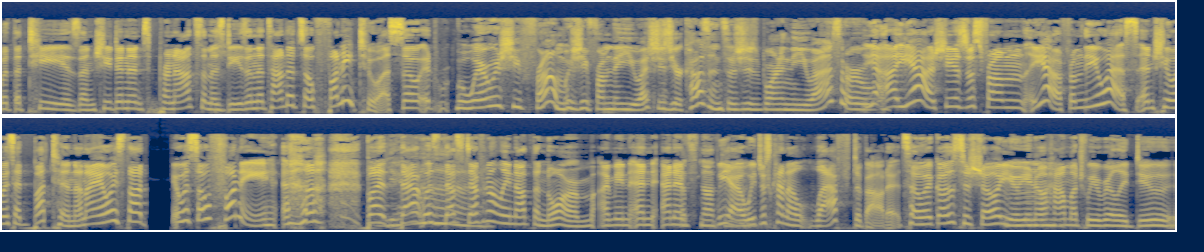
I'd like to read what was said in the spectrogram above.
with the t's and she didn't pronounce them as d's and it sounded so funny to us. So it but where was she from? Was she from the us she's your cousin so she was born in the us or yeah uh, yeah she is just from yeah from the us and she always said button and i always thought it was so funny. but yeah. that was that's definitely not the norm. I mean, and and if yeah, norm. we just kind of laughed about it. So it goes to show you, mm. you know, how mm. much we really do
